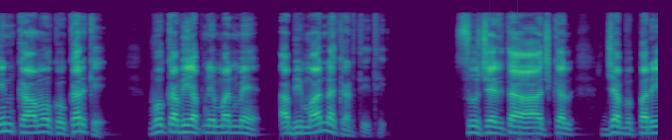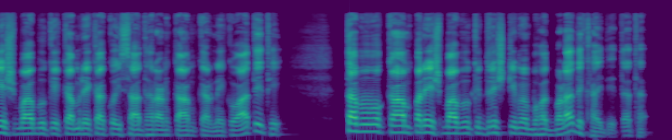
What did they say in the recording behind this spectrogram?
इन कामों को करके वो कभी अपने मन में अभिमान न करती थी। सुचरिता आजकल जब परेश बाबू के कमरे का कोई साधारण काम करने को आती थी, तब वो काम परेश बाबू की दृष्टि में बहुत बड़ा दिखाई देता था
